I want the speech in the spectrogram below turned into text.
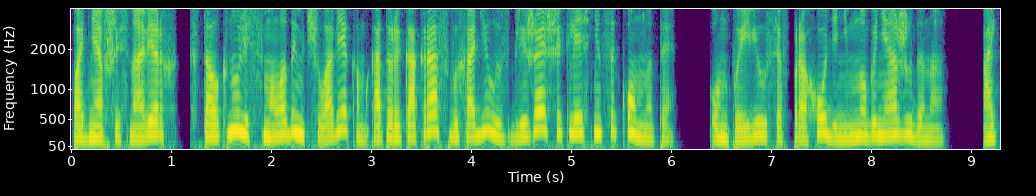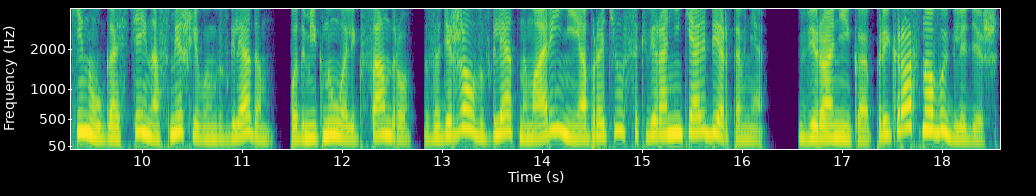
Поднявшись наверх, столкнулись с молодым человеком, который как раз выходил из ближайшей к лестнице комнаты. Он появился в проходе немного неожиданно. Окинул гостей насмешливым взглядом, подмигнул Александру, задержал взгляд на Марине и обратился к Веронике Альбертовне. «Вероника, прекрасно выглядишь!»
